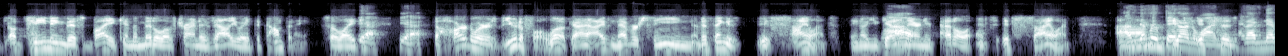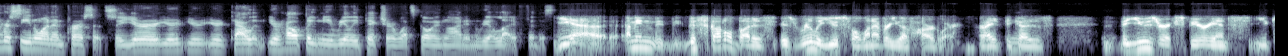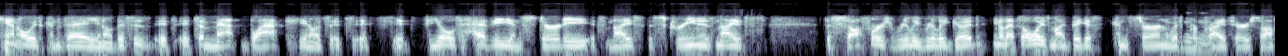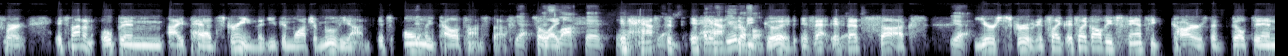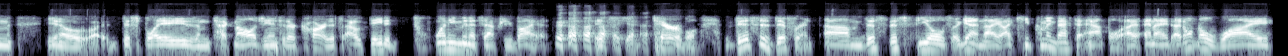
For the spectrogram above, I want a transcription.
obtaining this bike in the middle of trying to evaluate the company. So like, yeah, yeah, the hardware is beautiful. Look, I, have never seen the thing is is silent. You know, you get wow. on there and you pedal, and it's it's silent. I've never um, been on one, a, and I've never seen one in person. So you're you're you're you're talent. You're helping me really picture what's going on in real life for this. Yeah, I mean, the scuttlebutt is is really useful whenever you have hardware, right? Mm-hmm. Because mm-hmm the user experience you can't always convey you know this is it's it's a matte black you know it's it's it's it feels heavy and sturdy it's nice the screen is nice the software is really really good you know that's always my biggest concern with mm-hmm. proprietary software it's not an open ipad screen that you can watch a movie on it's only yeah. peloton stuff yeah, so like it. It has to it but has to be good if that if yeah. that sucks yeah. you're screwed. It's like it's like all these fancy cars that built in, you know, displays and technology into their car that's outdated 20 minutes after you buy it. It's yeah. terrible. This is different. Um, this this feels again. I, I keep coming back to Apple, I, and I, I don't know why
